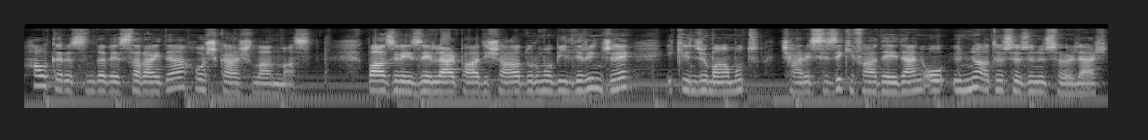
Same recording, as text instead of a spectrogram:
halk arasında ve sarayda hoş karşılanmaz. Bazı vezirler padişaha durumu bildirince 2. Mahmut çaresizlik ifade eden o ünlü atasözünü söyler.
